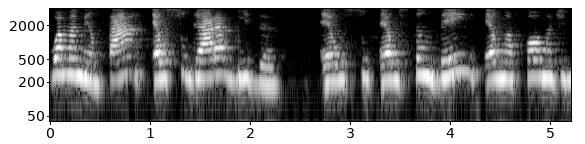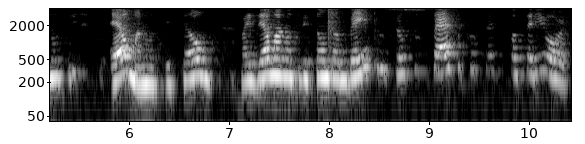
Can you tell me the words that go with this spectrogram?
O amamentar é o sugar a vida. É o, é o também é uma forma de nutrição, é uma nutrição, mas é uma nutrição também para o seu sucesso posterior.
